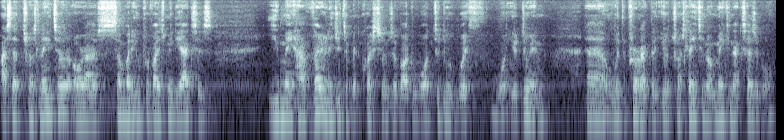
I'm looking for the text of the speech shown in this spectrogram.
as a translator or as somebody who provides media access you may have very legitimate questions about what to do with what you're doing uh, with the product that you're translating or making accessible.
